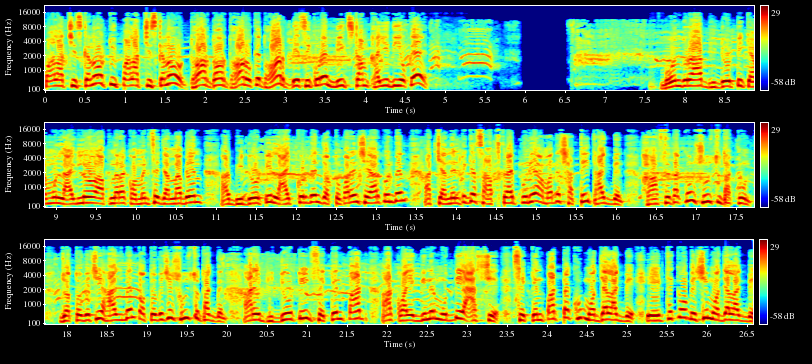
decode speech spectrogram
পালাচ্ছিস কেন? তুই পালাচ্ছিস কেন? ধর ধর ধর, ওকে ধর, বেশি করে মিক্সড আম খাইয়ে দিই ওকে। বন্ধুরা, ভিডিওটি কেমন লাগল আপনারা কমেন্টসে জানাবেন আর ভিডিওটি লাইক করবেন, যত পারেন শেয়ার করবেন আর চ্যানেলটিকে সাবস্ক্রাইব করে আমাদের সাথেই থাকবেন। হাসতে থাকুন, সুস্থ থাকুন। যত বেশি হাসবেন, তত বেশি সুস্থ থাকবেন। আর এই ভিডিওটির সেকেন্ড পার্ট আর কয়েকদিনের মধ্যেই আসছে। সেকেন্ড পার্টটা খুব মজা লাগবে, এর থেকেও বেশি মজা লাগবে।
